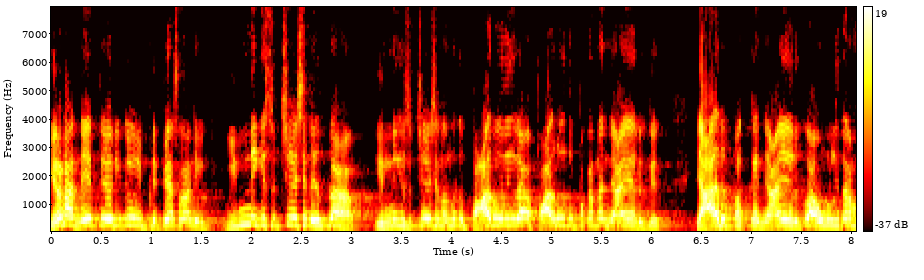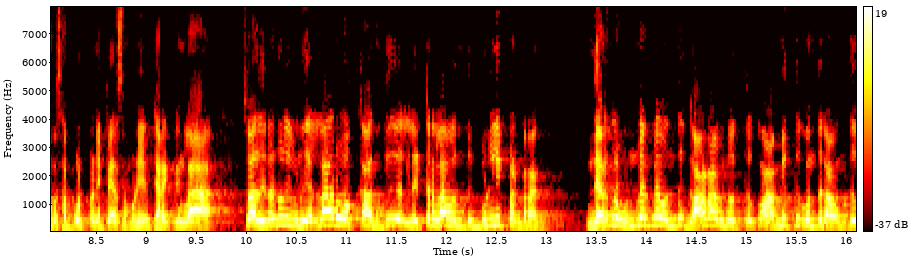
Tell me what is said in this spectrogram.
என்னடா நேற்று வரைக்கும் இப்படி பேசலாம் நீ இன்னைக்கு சுச்சுவேஷன் இதுதான் இன்னைக்கு சுச்சுவேஷன் வந்து பார்வதி தான் பார்வதி பக்கம் தான் நியாயம் இருக்கு. யாரு பக்கம் நியாயம் இருக்கோ அவங்களுக்கு தான் நம்ம சப்போர்ட் பண்ணி பேச முடியும். கரெக்ட்டுங்களா ஸோ அது நடுவில் இவங்க எல்லாரும் உட்காந்து லிட்டரலாக வந்து புள்ளி பண்றாங்க. இந்த இடத்துல உண்மையுமே வந்து கானா வினோத்துக்கும் அமித்துக்கும் வந்து நான் வந்து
